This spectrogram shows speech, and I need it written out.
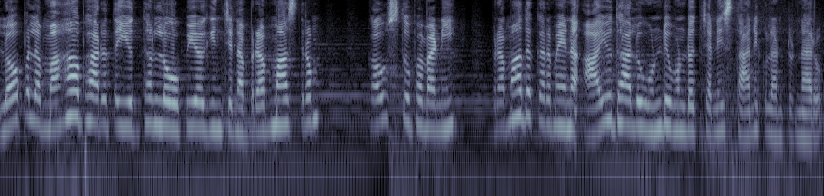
లోపల మహాభారత యుద్ధంలో ఉపయోగించిన బ్రహ్మాస్త్రం కౌస్తుభమణి ప్రమాదకరమైన ఆయుధాలు ఉండి ఉండొచ్చని స్థానికులంటున్నారు.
